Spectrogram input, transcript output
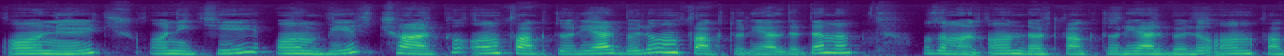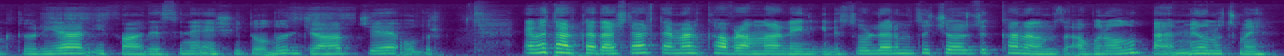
13, 12, 11 çarpı 10 faktöriyel bölü 10 faktöriyeldir değil mi? O zaman 14 faktöriyel bölü 10 faktöriyel ifadesine eşit olur. Cevap C olur. Evet arkadaşlar temel kavramlarla ilgili sorularımızı çözdük. Kanalımıza abone olup beğenmeyi unutmayın.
